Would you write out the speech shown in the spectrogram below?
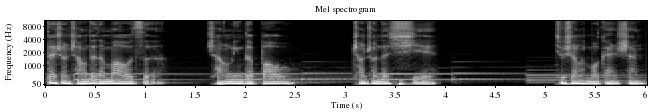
戴上常戴的帽子、常拎的包、常穿的鞋，就上了莫干山。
